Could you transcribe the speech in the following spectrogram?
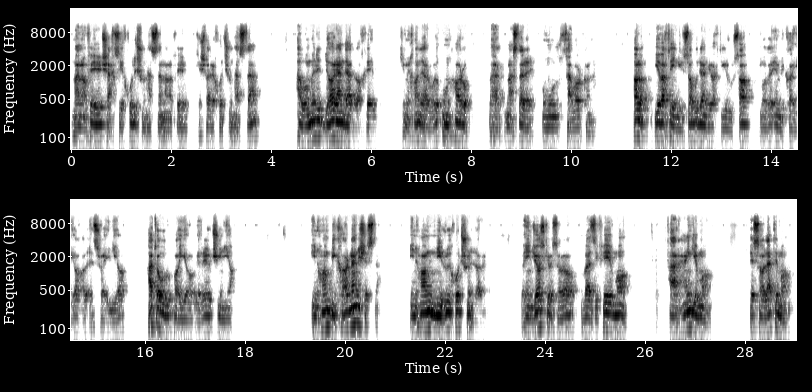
منافع شخصی خودشون هستن منافع کشور خودشون هستن عوامل دارن در داخل که می‌خوان در واقع اونها رو بر مصدر امور سوار کنن. حالا یه وقت انگلیس ها بودن یه وقتی روس ها موقع امریکایی ها اسرائیلی ها حتی اروپایی ها و چینی ها اینها بیکار ننشستن. اینها نیروی خودشون دارن. و اینجاست که به وظیفه ما فرهنگ ما اصالت ما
